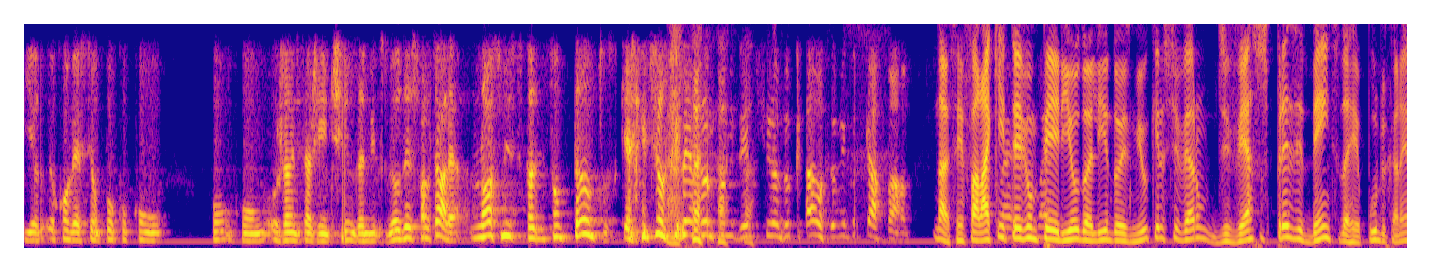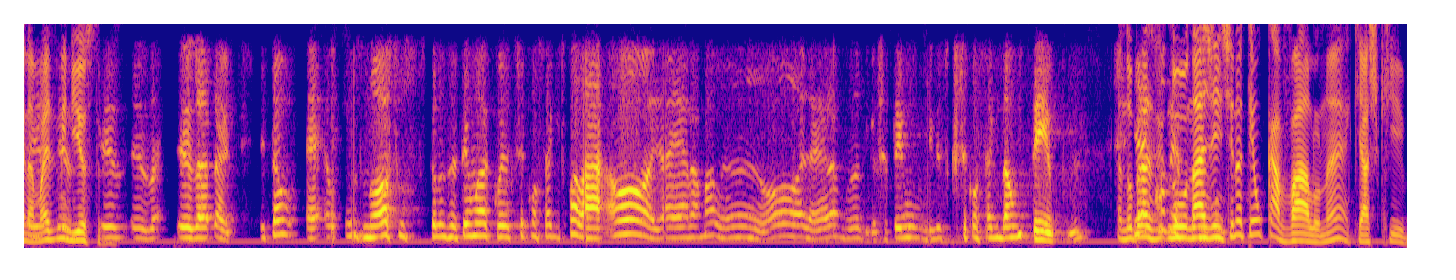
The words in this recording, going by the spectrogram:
e eu, eu conversei um pouco com com, com os jornalistas argentinos, amigos meus, eles falam assim, olha, nossos ministros são tantos que a gente não se lembra o nome deles tirando do carro do cavalo. Não, sem falar que teve um mas... período ali em 2000 que eles tiveram diversos presidentes da República, né? ainda mais ministros. Ex ex exatamente. Então, é, os nossos, pelo menos tem uma coisa que você consegue falar, olha, era Malan, olha, era Mândiga, você tem um ministro que você consegue dar um tempo, né? No Brasil, no, na Argentina tem o cavalo, né? Que acho que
